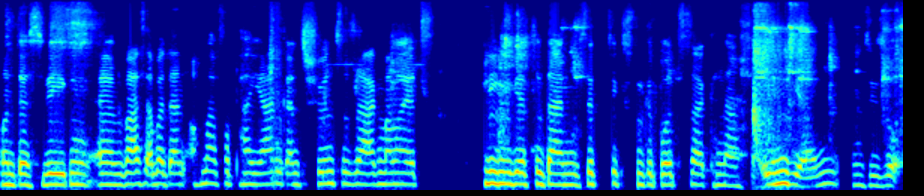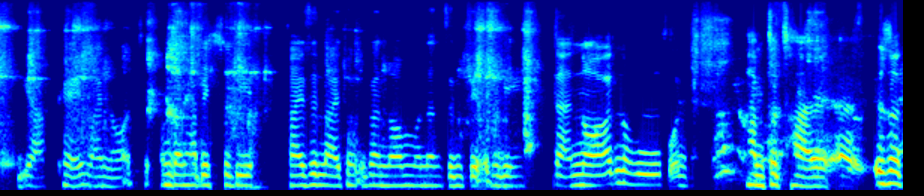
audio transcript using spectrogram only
Und deswegen ähm, war es aber dann auch mal vor ein paar Jahren ganz schön zu sagen, Mama, jetzt fliegen wir zu deinem 70. Geburtstag nach Indien. Und sie so, ja, okay, why not? Und dann habe ich so die Reiseleitung übernommen und dann sind wir irgendwie da im Norden hoch und haben total äh, irre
